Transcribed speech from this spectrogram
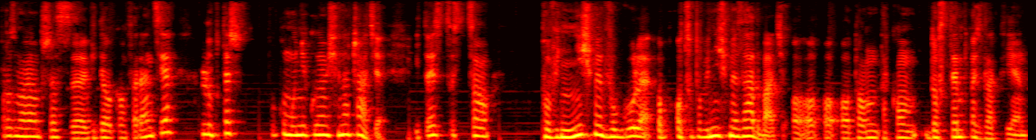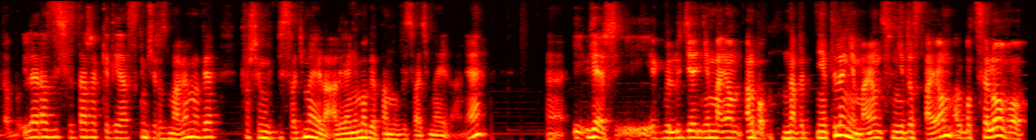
porozmawiają przez e, wideokonferencję lub też pokomunikują się na czacie. I to jest coś, co powinniśmy w ogóle, o, o co powinniśmy zadbać, o, o, o tą taką dostępność dla klienta, bo ile razy się zdarza, kiedy ja z kimś rozmawiam, mówię, proszę mi wysłać maila, ale ja nie mogę panu wysłać maila, nie? E, I wiesz, jakby ludzie nie mają, albo nawet nie tyle nie mają, co nie dostają, albo celowo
